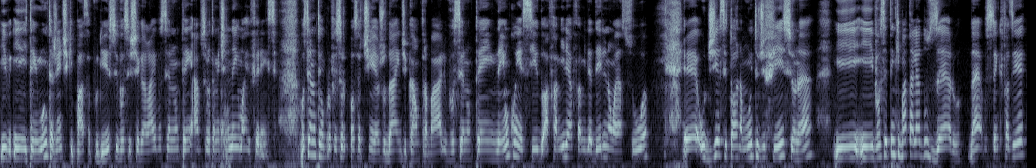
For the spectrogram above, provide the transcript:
e, e, tem muita gente que passa por isso e você chega lá e você não tem absolutamente nenhuma referência. Você não tem um professor que possa te ajudar a indicar um trabalho, você não tem nenhum conhecido, a família é a família dele, não é a sua. É, o dia se torna muito difícil, né? E, e você tem que batalhar do zero, né? Você tem que fazer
